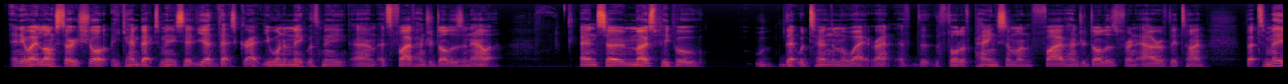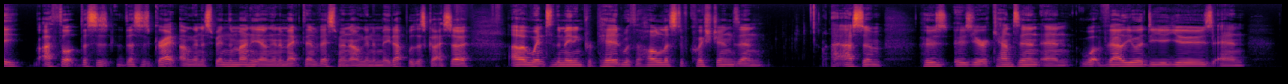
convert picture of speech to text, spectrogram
anyway, long story short, he came back to me and he said, "Yeah, that's great. You want to meet with me? Um, it's five hundred dollars an hour." And so most people that would turn them away, right? If the the thought of paying someone five hundred dollars for an hour of their time, but to me, I thought this is this is great. I'm going to spend the money. I'm going to make the investment. I'm going to meet up with this guy. So I went to the meeting prepared with a whole list of questions, and I asked him, "Who's who's your accountant, and what valuer do you use, and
